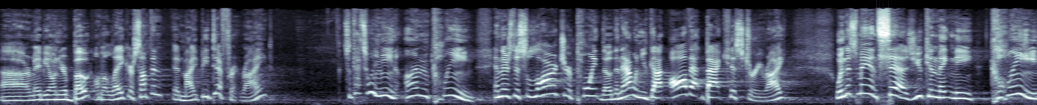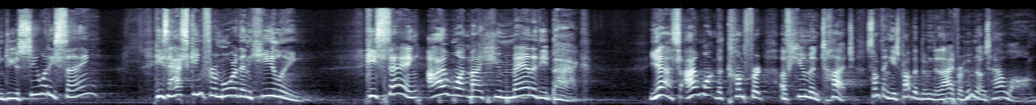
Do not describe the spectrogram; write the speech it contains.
uh, or maybe on your boat on a lake or something, it might be different, right? So that's what we mean, unclean. And there's this larger point, though, that now when you've got all that back history, right? When this man says, You can make me clean, do you see what he's saying? He's asking for more than healing. He's saying, I want my humanity back. Yes, I want the comfort of human touch, something he's probably been denied for who knows how long.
